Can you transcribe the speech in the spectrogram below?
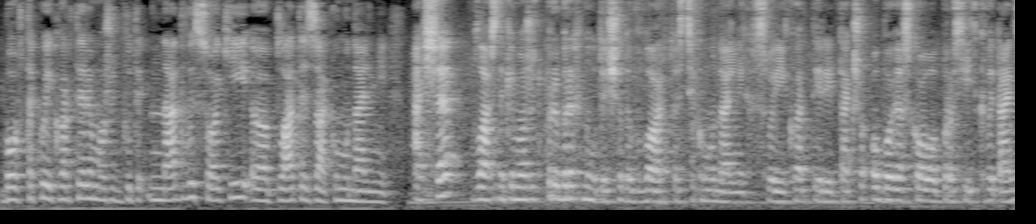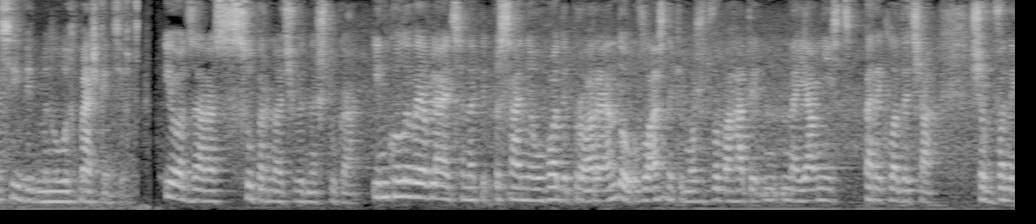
бо в такої квартири можуть бути надвисокі е, плати за комунальні. А ще власники можуть прибрехнути щодо вартості комунальних в своїй квартирі, так що обов'язково просіть квитанції від минулих мешканців. І от зараз супер неочевидна штука. Інколи виявляється на підписання угоди про оренду, власники можуть вимагати наявність перекладача, щоб вони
